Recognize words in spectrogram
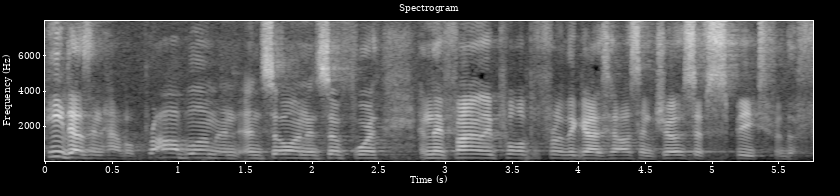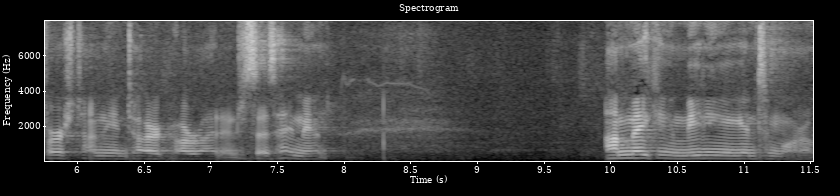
He doesn't have a problem, and, and so on and so forth. And they finally pull up in front of the guy's house. And Joseph speaks for the first time the entire car ride and just says, Hey, man, I'm making a meeting again tomorrow.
